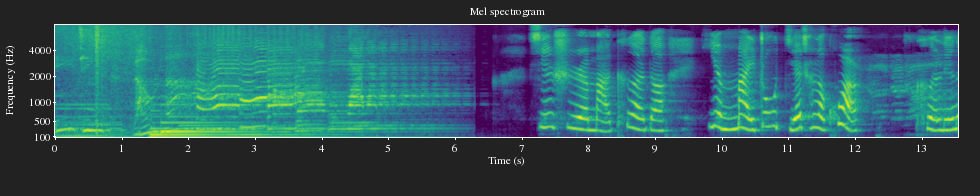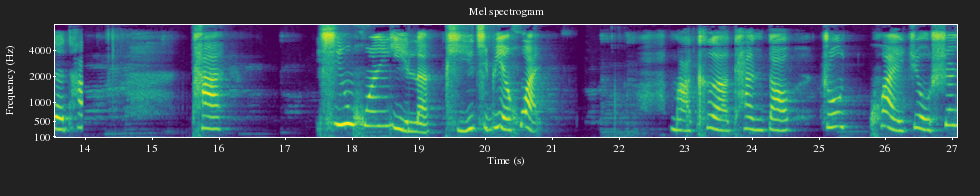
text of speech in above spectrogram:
已经老了。先是马克的燕麦粥结成了块儿，可怜的他。他心灰意冷，脾气变坏。马克看到粥块就生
